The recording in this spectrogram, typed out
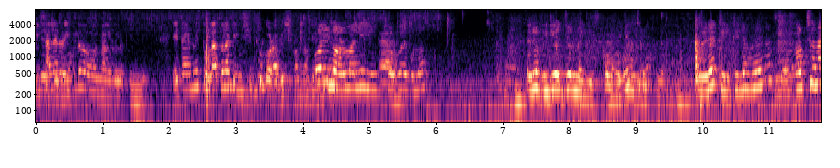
বিশালের ওইগুলো মালগুলো কিনবি। এটা এমনি তোলা তোলা ডিম সিদ্ধ করাবি স্বর্ণ ওই নরমালি ইউজ হ্যাঁ। করব এগুলো। এগুলো ভিডিওর জন্য ইউজ করব বুঝলি? ওইটা টিলটিলে হয়ে গেছে? নড়ছে না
